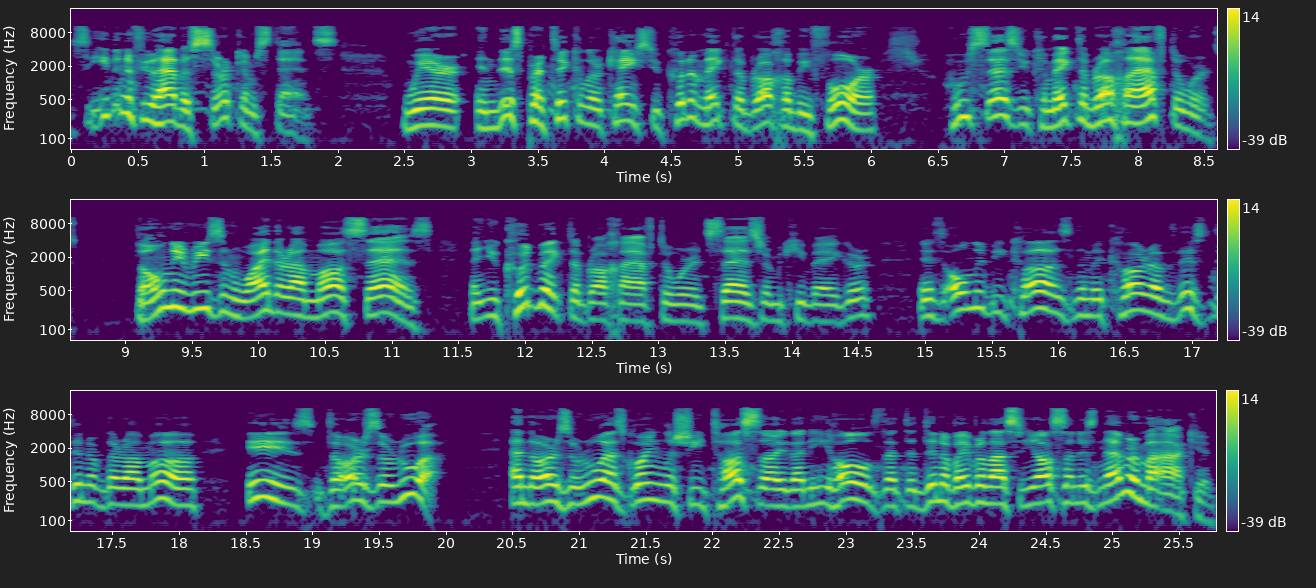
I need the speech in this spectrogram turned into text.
See, even if you have a circumstance where in this particular case you couldn't make the bracha before, who says you can make the bracha afterwards? The only reason why the Ramah says that you could make the bracha afterwards, says Rabbi Akiva is only because the Mekar of this din of the Ramah is the Ohr Zarua. And the Ohr Zarua is going l'shitasai that he holds that the din of Ever Yasan is never ma'akiv.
